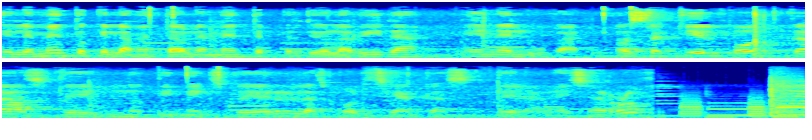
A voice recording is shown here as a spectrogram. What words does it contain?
elemento que lamentablemente perdió la vida en el lugar. Hasta aquí el podcast de Notimex las policíacas de la Mesa Roja.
